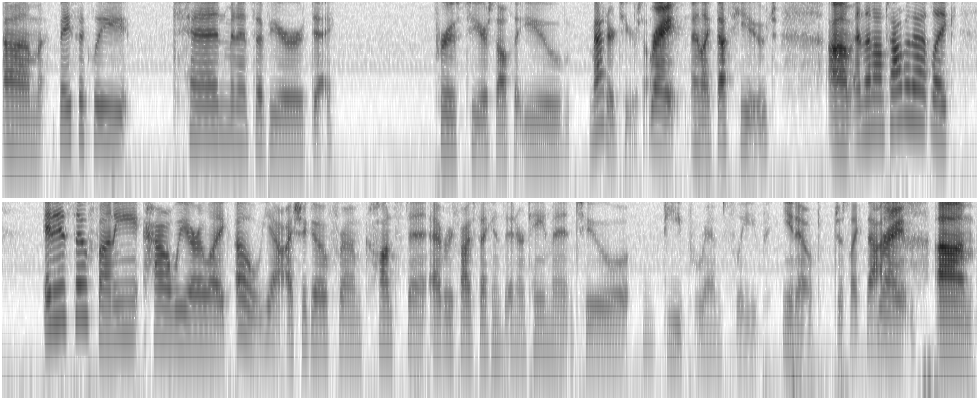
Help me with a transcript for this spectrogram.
um, basically, ten minutes of your day proves to yourself that you matter to yourself right. and like that's huge um, and then on top of that like it is so funny how we are like oh yeah i should go from constant every five seconds entertainment to deep rem sleep you know just like that Right. um,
